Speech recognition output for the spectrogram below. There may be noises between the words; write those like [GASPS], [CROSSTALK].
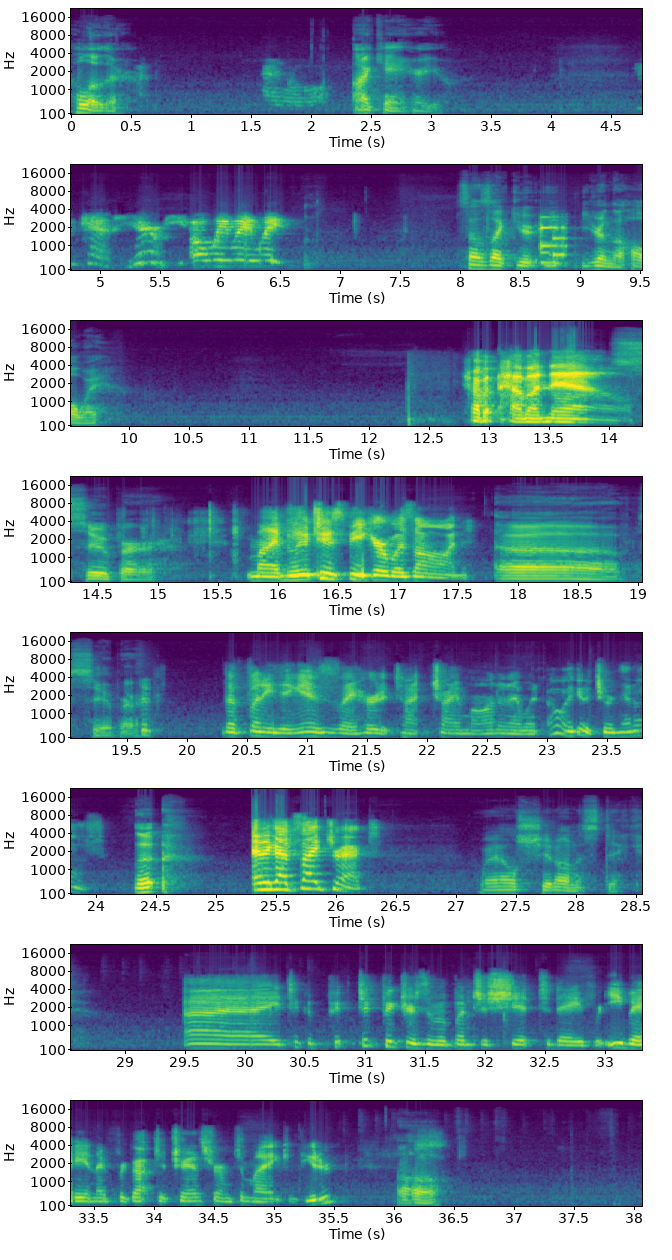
Hello there. Hello. I can't hear you. You can't hear me. Oh wait, wait, wait. Sounds like you're you're in the hallway. How about how about now? Super. My Bluetooth speaker was on. Oh, super. The funny thing is, is I heard it ti chime on, and I went, "Oh, I got to turn that off," Uh, and I got sidetracked. well, shit on a stick. I took a took pictures of a bunch of shit today for eBay, and I forgot to transfer them to my computer. Uh huh.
